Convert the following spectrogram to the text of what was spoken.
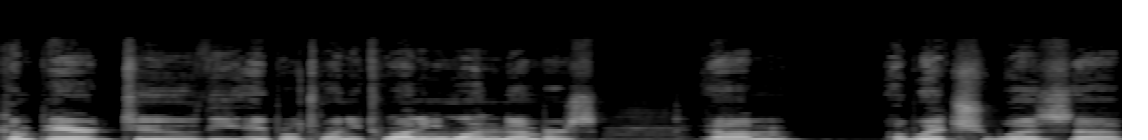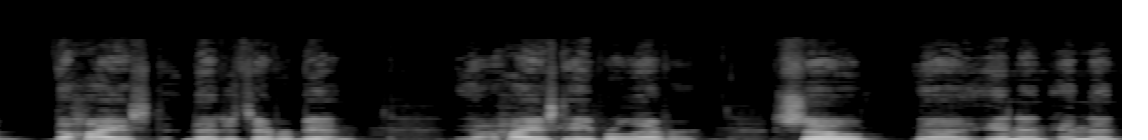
compared to the April 2021 numbers, um, which was uh, the highest that it's ever been, uh, highest April ever. So, uh, in and the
